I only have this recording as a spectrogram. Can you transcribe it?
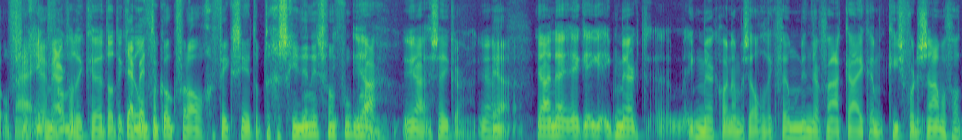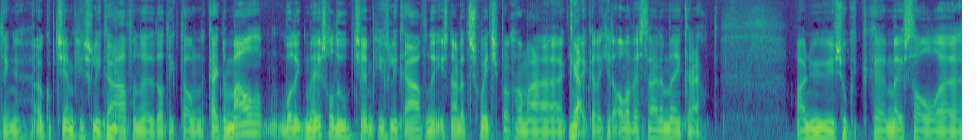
of Ja, zeg ik merk van- dat ik, eh, dat ik Jij bent natuurlijk ook vooral gefixeerd op de geschiedenis van voetbal. Ja, ja zeker. Ja. Ja. Nee, ik, ik, ik, merk, eh, ik merk gewoon aan mezelf dat ik veel minder vaak kijk en kies voor de samenvattingen. Ook op Champions League avonden. Dat ik dan, kijk, normaal wat ik meestal doe op Champions League avonden is naar het Switch-programma eh, kijken. Dat je alle wedstrijden meekrijgt. Maar nu zoek ik eh, meestal eh,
